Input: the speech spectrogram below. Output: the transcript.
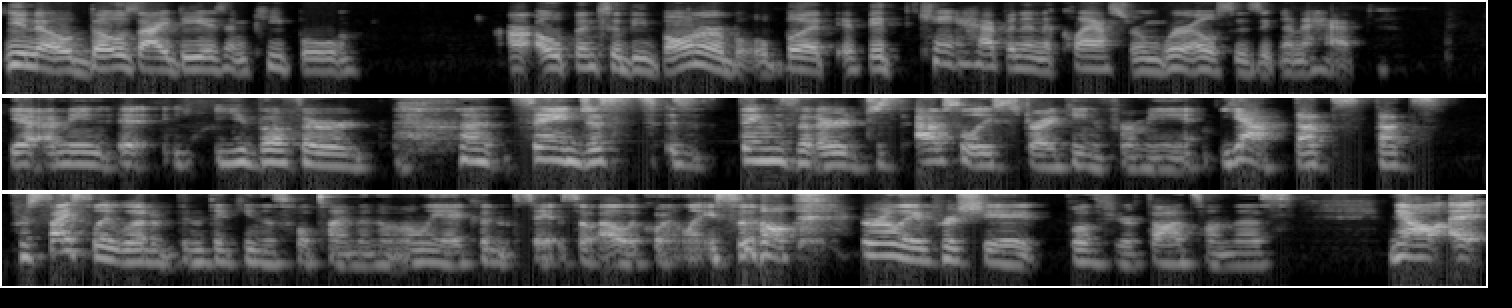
you know, those ideas and people are open to be vulnerable. But if it can't happen in the classroom, where else is it going to happen? Yeah, I mean, it, you both are saying just things that are just absolutely striking for me. Yeah, that's that's precisely what I've been thinking this whole time, and only I couldn't say it so eloquently. So, I really appreciate both of your thoughts on this. Now, I,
